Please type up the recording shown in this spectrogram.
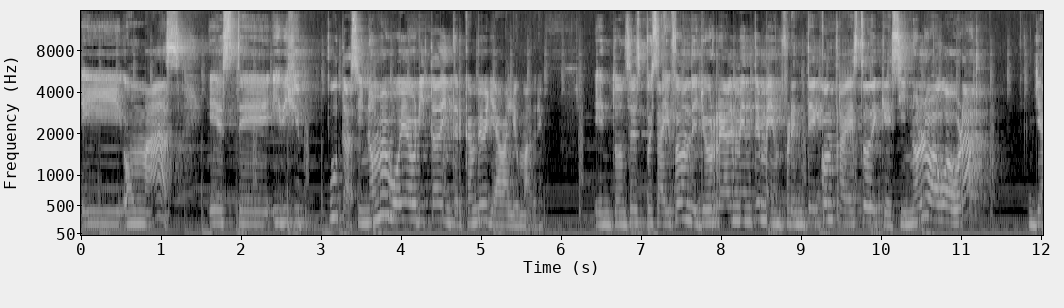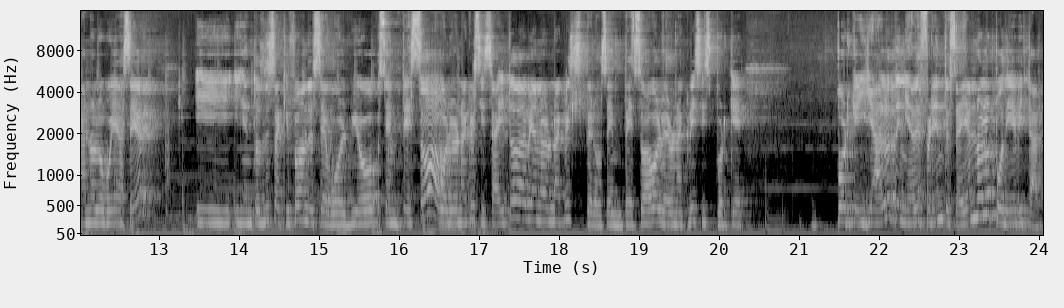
Y, o más. Este, y dije, puta, si no me voy ahorita de intercambio, ya valió madre. Entonces, pues ahí fue donde yo realmente me enfrenté contra esto de que si no lo hago ahora, ya no lo voy a hacer. Y, entonces aquí fue donde se volvió, se empezó a volver una crisis. Ahí todavía no era una crisis, pero se empezó a volver una crisis porque, porque ya lo tenía de frente, o sea, ya no lo podía evitar.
